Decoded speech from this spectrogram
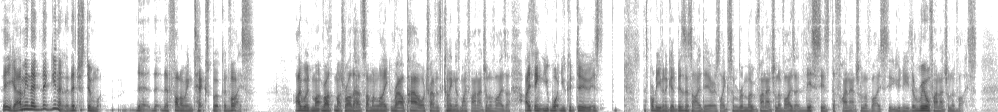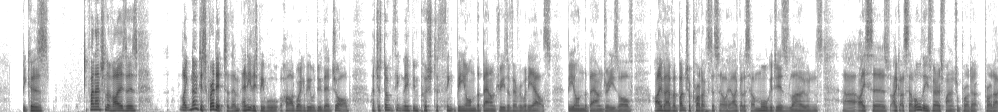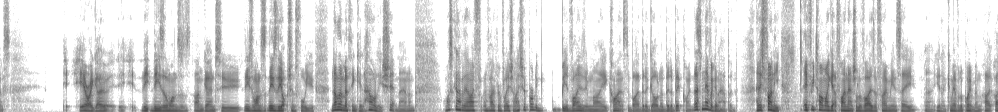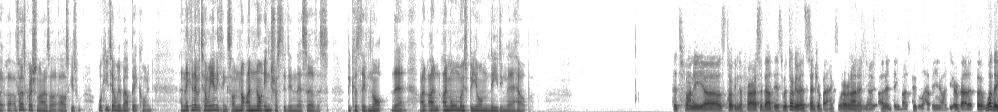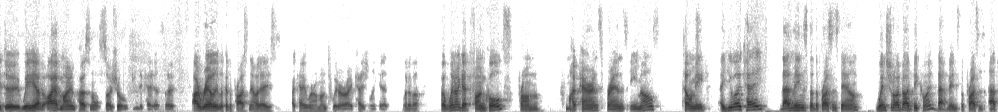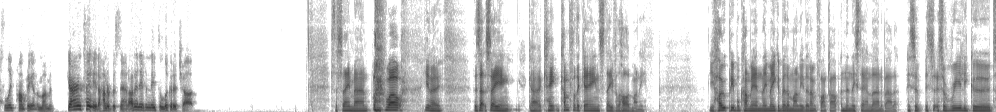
There you go. I mean, they, they you know, they're just doing what they're, they're following textbook advice. I would much rather have someone like Raoul Pal or Travis Kling as my financial advisor. I think you, what you could do is that's probably even a good business idea is like some remote financial advisor. This is the financial advice that you need the real financial advice. Because financial advisors like no discredit to them. Any of these people hardworking people do their job. I just don't think they've been pushed to think beyond the boundaries of everybody else beyond the boundaries of i either have a bunch of products to sell here. I've got to sell mortgages loans uh, isas i've got to sell all these various financial product products here I go. These are the ones I'm going to. These ones. These are the options for you. None of them are thinking, "Holy shit, man! I'm, what's going to happen in hyperinflation? I should probably be advising my clients to buy a bit of gold and a bit of Bitcoin." That's never going to happen. And it's funny. Every time I get a financial advisor phone me and say, uh, "You know, can we have an appointment?" I, I, uh, first question I ask is, "What can you tell me about Bitcoin?" And they can never tell me anything. So I'm not. I'm not interested in their service because they've not. There. I'm. I'm almost beyond needing their help. It's funny. Uh, I was talking to Ferris about this. We're talking about central banks, whatever. And I don't know. I don't think most people have any idea about it. But what they do, we have. I have my own personal social indicator. So I rarely look at the price nowadays. Okay, when I'm on Twitter, I occasionally get whatever. But when I get phone calls from my parents, friends, emails telling me, Are you okay? That means that the price is down. When should I buy Bitcoin? That means the price is absolutely pumping at the moment. Guaranteed 100%. I don't even need to look at a chart. It's the same, man. well, you know, there's that saying uh, come for the gain, stay for the hard money. You hope people come in, they make a bit of money, they don't fuck up, and then they stay and learn about it. It's a it's it's a really good,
